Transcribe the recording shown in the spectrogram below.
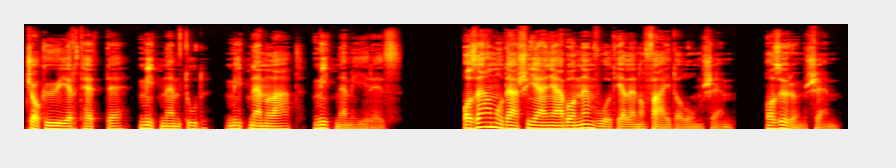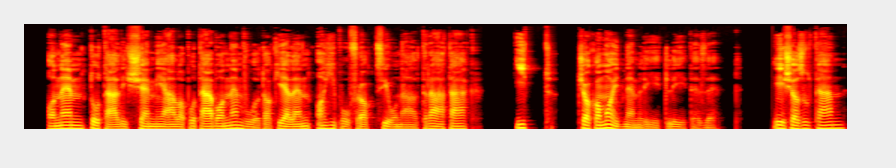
Csak ő érthette, mit nem tud, mit nem lát, mit nem érez. Az álmodás hiányában nem volt jelen a fájdalom sem, az öröm sem. A nem totális semmi állapotában nem voltak jelen a hipofrakcionált ráták, itt csak a majdnem lét létezett. És azután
